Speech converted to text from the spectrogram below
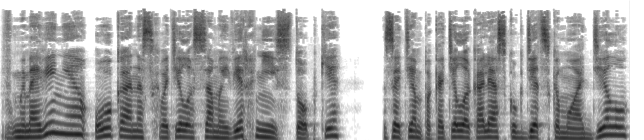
В мгновение ока она схватила самые верхние стопки, затем покатила коляску к детскому отделу,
